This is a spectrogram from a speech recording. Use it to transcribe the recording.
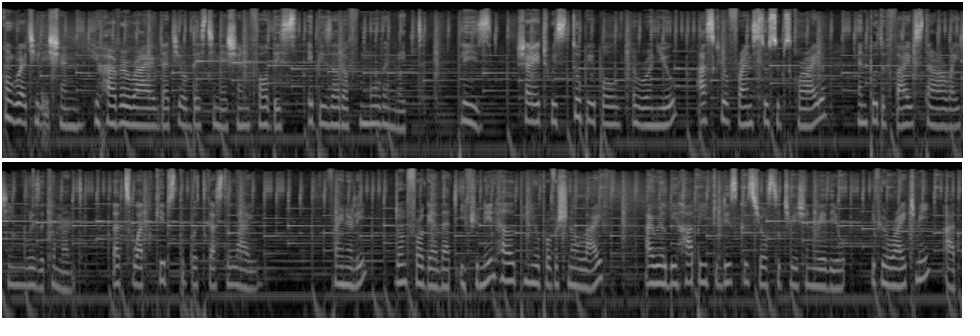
Congratulations, you have arrived at your destination for this episode of Move and Meet. Please share it with two people around you, ask your friends to subscribe, and put a 5 star rating with a comment. That's what keeps the podcast alive. Finally, don't forget that if you need help in your professional life, I will be happy to discuss your situation with you if you write me at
